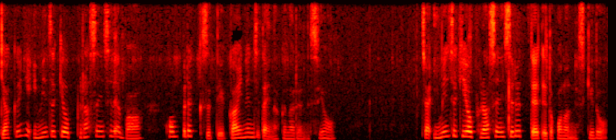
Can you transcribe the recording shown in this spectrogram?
逆に意味付けをプラスにすればコンプレックスっていう概念自体なくなるんですよ。じゃあ意味付けをプラスにするってってとこなんですけど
